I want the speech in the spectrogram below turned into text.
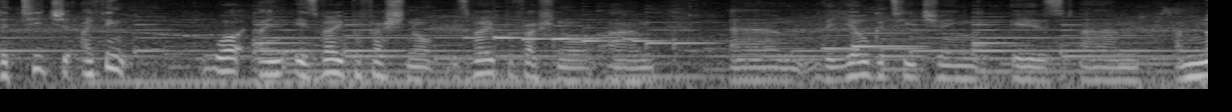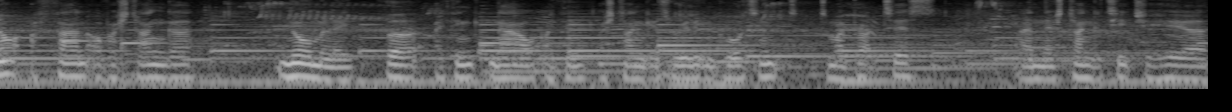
the teacher, I think what is very professional. It's very professional. Um, um, the yoga teaching is, um, I'm not a fan of Ashtanga normally, but I think now I think Ashtanga is really important to my practice and the Ashtanga teacher here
